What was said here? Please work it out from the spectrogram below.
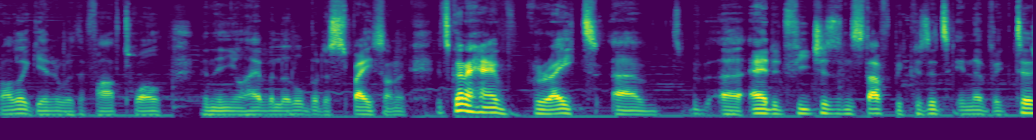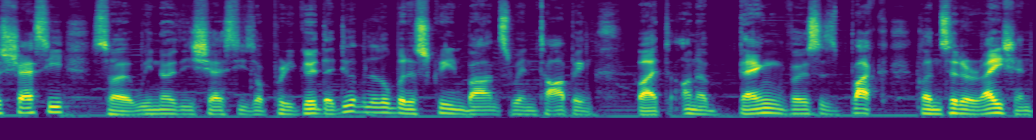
Rather get it with a 512, and then you'll have a little bit of space on it. It's going to have great uh, uh, added features and stuff because it's in a Victus chassis. So we know these chassis are pretty good. They do have a little bit of screen bounce when typing, but on a bang versus buck consideration,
